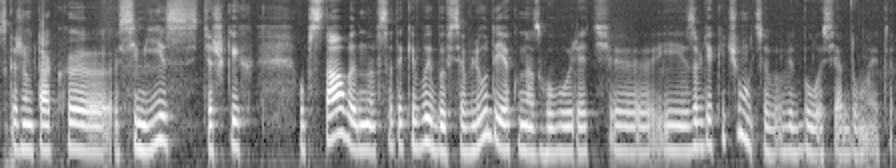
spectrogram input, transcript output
скажімо так, е, сім'ї з тяжких обставин, все-таки вибився в люди, як у нас говорять. Е, І завдяки чому це відбулося, як думаєте?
